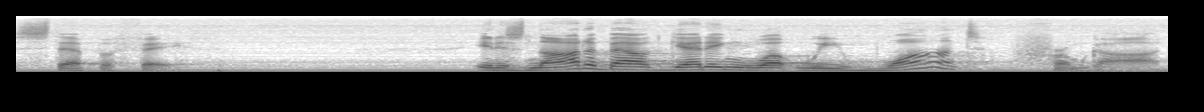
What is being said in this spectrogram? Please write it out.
step of faith. It is not about getting what we want from God.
